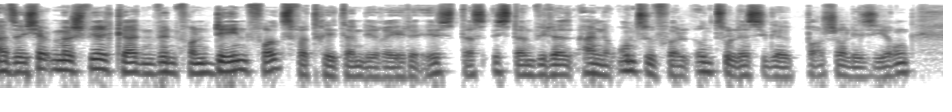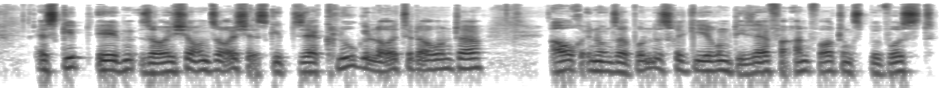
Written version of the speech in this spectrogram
Also ich habe immer Schwierigkeiten, wenn von den Volksvertretern die Rede ist. Das ist dann wieder eine unzulässige Pauschalisierung. Es gibt eben solche und solche. Es gibt sehr kluge Leute darunter, auch in unserer Bundesregierung, die sehr verantwortungsbewusst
